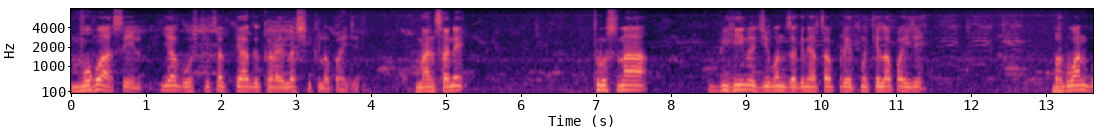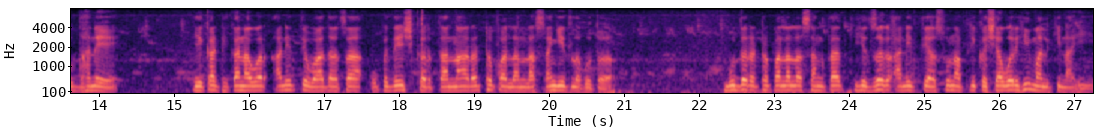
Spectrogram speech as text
मोह असेल या गोष्टीचा त्याग करायला शिकलं पाहिजे. माणसाने तृष्णा विहीन जीवन जगण्याचा प्रयत्न केला पाहिजे. भगवान बुद्धाने एका ठिकाणावर अनित्यवादाचा उपदेश करताना रठ्ठपालांना सांगितलं होतं. बुद्ध रठ्ठपालाला सांगतात की हे जग अनित्य असून आपली कशावरही मालकी नाही.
